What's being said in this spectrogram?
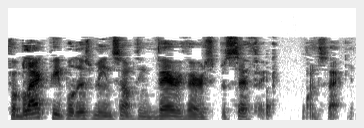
For black people, this means something very, very specific. One second.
